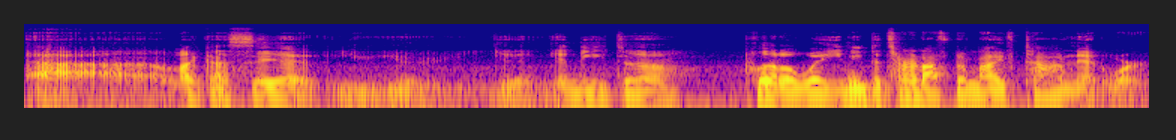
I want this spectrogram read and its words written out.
uh, like i said you, you you need to put away you need to turn off the lifetime network.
